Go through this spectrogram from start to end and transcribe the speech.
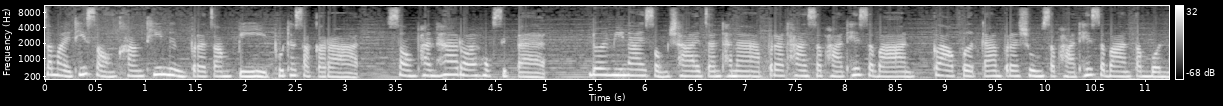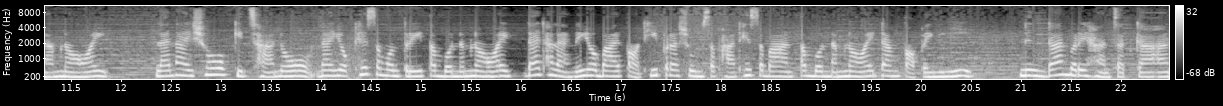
สมัยที่2ครั้งที่ 1 ประจำปี พุทธศักราช 2568 โดยมีนายสมชายจันทนาประธานสภาเทศบาล กล่าวเปิดการประชุมสภาเทศบาลตำบลน้ำน้อย และนายโชคกิจฉาโน นายกเทศมนตรีตำบลน้ำน้อย ได้แถลงนโยบายต่อที่ประชุมสภาเทศบาลตำบลน้ำน้อยดังต่อไปนี้ 1. ด้านบริหารจัดการ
